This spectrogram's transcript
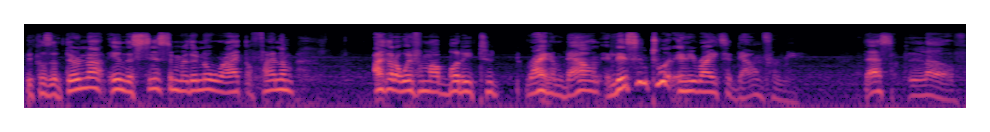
because if they're not in the system or they're nowhere I can find them, I gotta wait for my buddy to write them down and listen to it, and he writes it down for me. That's love.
